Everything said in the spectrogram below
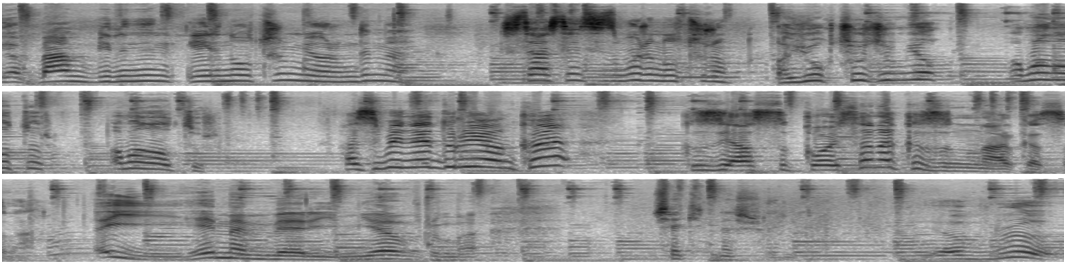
Ya ben birinin yerine oturmuyorum değil mi? İsterseniz siz buyurun oturun. Ay yok çocuğum yok. Aman otur. Aman otur. Hasibe ne duruyorsun kız? Kız yastık koysana kızının arkasına. Ay hemen vereyim yavruma. Çekin şöyle. Yavru.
